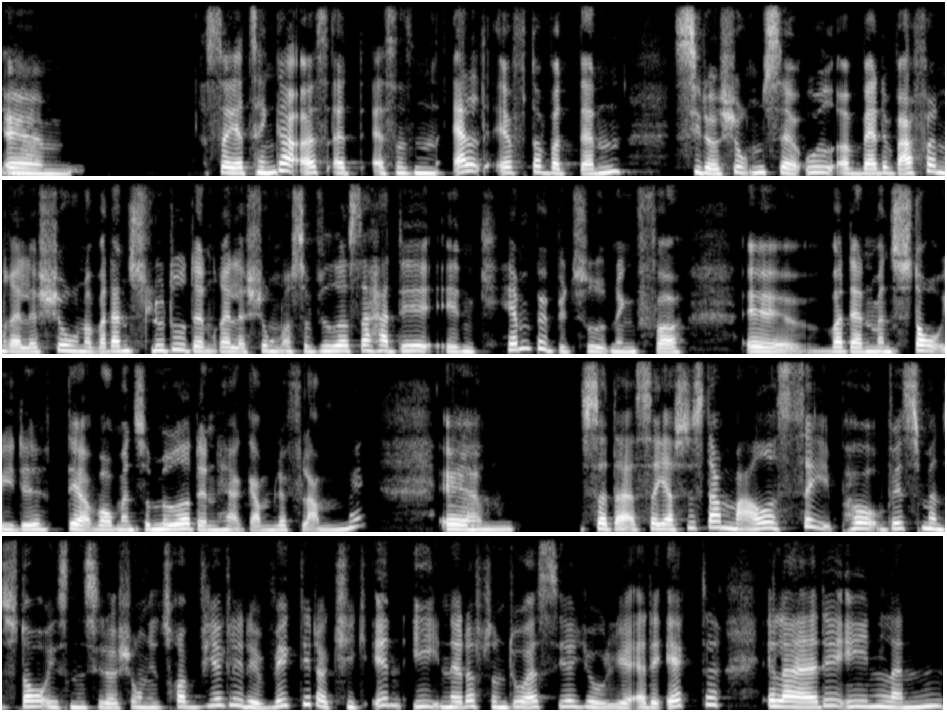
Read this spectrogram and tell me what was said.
Ja. Øhm, så jeg tænker også, at altså sådan, alt efter hvordan situationen ser ud, og hvad det var for en relation, og hvordan sluttede den relation osv., så, videre, så har det en kæmpe betydning for, øh, hvordan man står i det, der hvor man så møder den her gamle flamme. Ikke? Ja. Øhm, så, der, så jeg synes, der er meget at se på, hvis man står i sådan en situation. Jeg tror virkelig, det er vigtigt at kigge ind i, netop som du også siger, Julie, er det ægte, eller er det en eller anden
